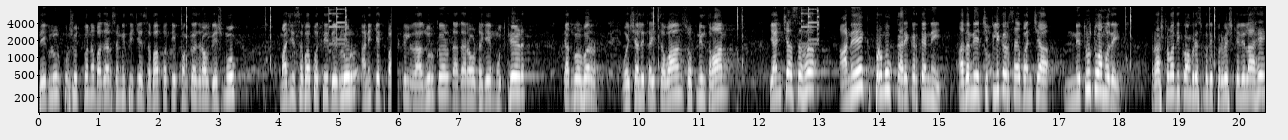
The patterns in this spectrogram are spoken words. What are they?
देगलूर कृषी उत्पन्न बाजार समितीचे सभापती पंकजराव देशमुख माजी सभापती देगलूर अनिकेत पाटील राजूरकर दादाराव ढगे मुदखेड त्याचबरोबर वैशालीताई चव्हाण स्वप्नील चव्हाण यांच्यासह अनेक प्रमुख कार्यकर्त्यांनी आदरणीय चिखलीकर साहेबांच्या नेतृत्वामध्ये राष्ट्रवादी काँग्रेसमध्ये प्रवेश केलेला आहे.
